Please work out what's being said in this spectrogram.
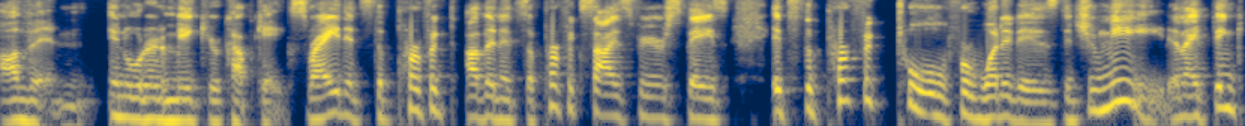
oven in order to make your cupcakes, right? It's the perfect oven. It's the perfect size for your space. It's the perfect tool for what it is that you need. And I think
